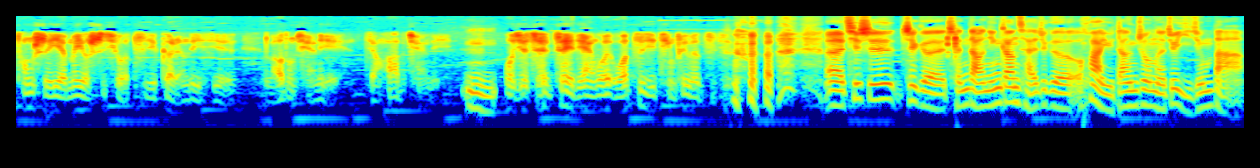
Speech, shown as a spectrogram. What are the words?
同时也没有失去我自己个人的一些劳动权利、讲话的权利。嗯。我觉得这这一点我，我自己挺佩服自己的。呃，其实这个陈导，您刚才这个话语当中呢，就已经把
